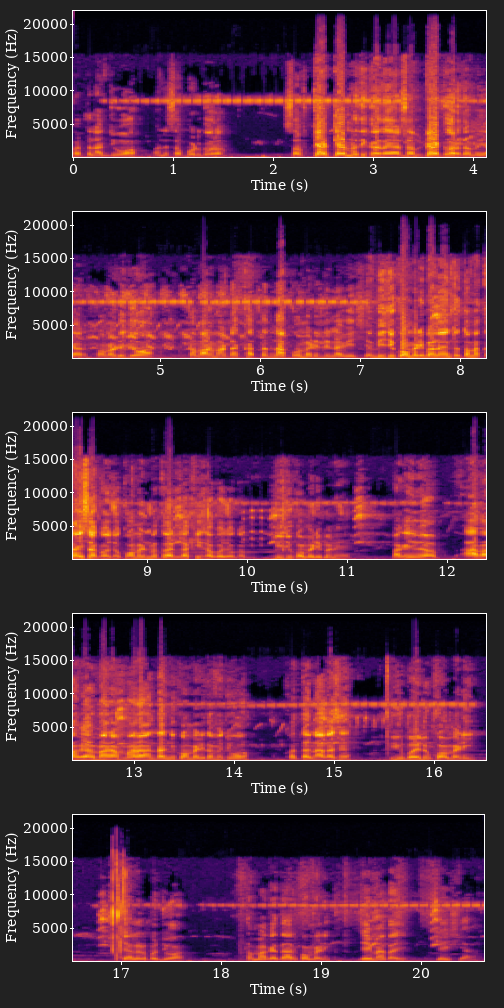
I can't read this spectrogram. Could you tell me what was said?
ખતરનાક જુઓ અને સપોર્ટ કરો. સબસ્ક્રાઈબ કેમ નથી કરતા યાર? સબસ્ક્રાઈબ કરો તમે યાર. કોમેડી જુઓ. તમારા માટે ખતરનાક કોમેડી લઈને આવીએ છીએ. બીજી કોમેડી બનાવે તો તમે કહી શકો છો. કોમેન્ટમાં લખી શકો છો કે બીજી કોમેડી બને બાકી આ હવે અમારા મારા અંદાજની કોમેડી તમે જુઓ. ખતરનાક હશે. વ્યૂ ભયલું કોમેડી ચેનલ પર જુઓ. ધમાકેદાર કોમેડી જય માતાજી. જય શ્યામ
